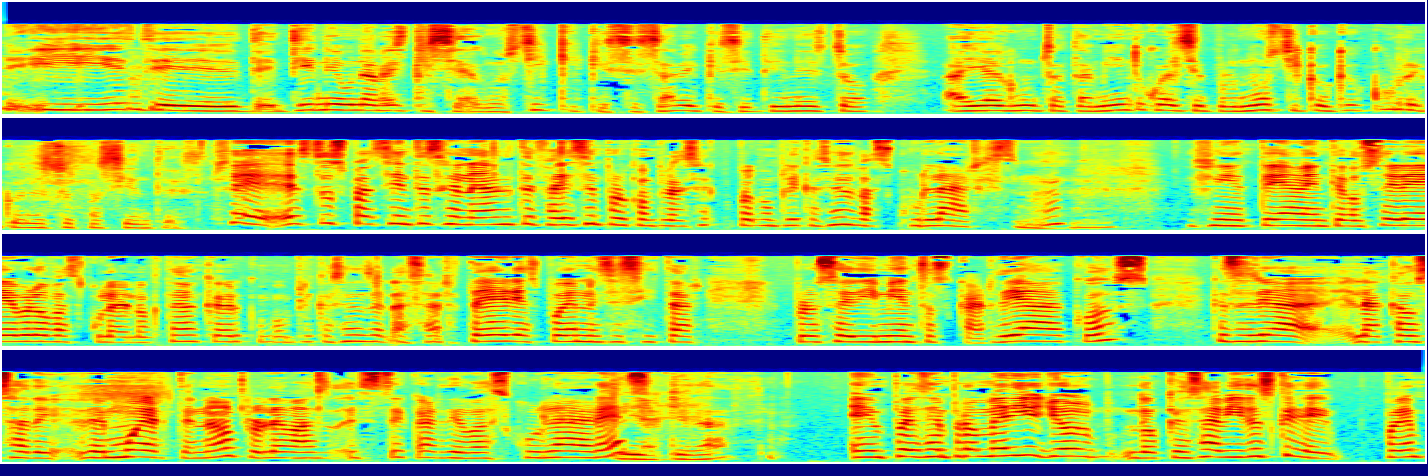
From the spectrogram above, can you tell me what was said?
Y este tiene una vez que se diagnostique, que se sabe que se tiene esto, ¿hay algún tratamiento? ¿Cuál es el pronóstico? ¿Qué ocurre con estos pacientes? Sí, estos pacientes generalmente fallecen por, por complicaciones vasculares, definitivamente, o cerebrovascular, lo que tenga que ver con complicaciones de las arterias, pueden necesitar procedimientos cardíacos, que sería la causa de, de muerte, ¿no? Problemas este, cardiovasculares. ¿Y a qué edad? Pues en promedio yo lo que he sabido es que pueden,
